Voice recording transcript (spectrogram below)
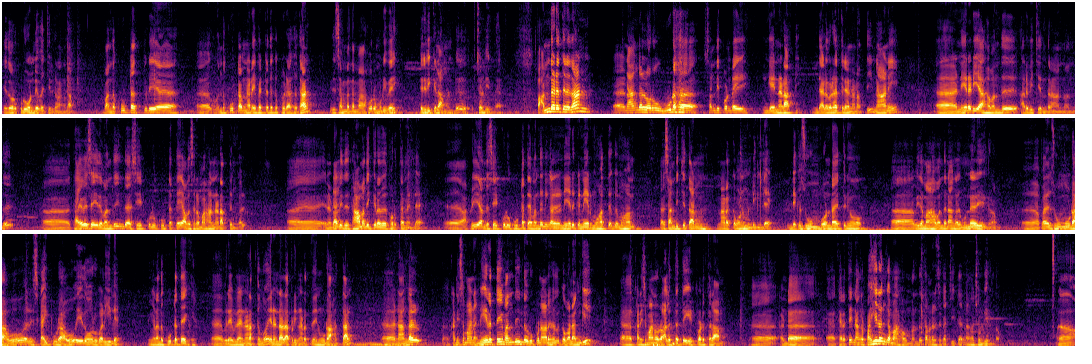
ஏதோ ஒரு குழு ஒன்று வச்சிருக்கிறாங்களாம். இப்போ அந்த கூட்டத்துடைய அந்த கூட்டம் நடைபெற்றதுக்கு பிறகுதான் இது சம்பந்தமாக ஒரு முடிவை தெரிவிக்கலாம் என்று சொல்லியிருந்தார். இப்போ அந்த இடத்துல தான் நாங்கள் ஒரு ஊடக சந்திப்பொன்றை இங்கே நடாத்தி. இந்த அலுவலகத்தில் நடத்தி நானே நேரடியாக வந்து அறிவிச்சிருந்த நான் வந்து தயவு செய்து வந்து இந்த செயற்குழு கூட்டத்தை அவசரமாக நடத்துங்கள். ஏனென்றால் இது தாமதிக்கிறது பொருத்தமில்லை. அப்படியே அந்த செயற்குழு கூட்டத்தை வந்து நீங்கள் நேருக்கு நேர் முகத்துக்கு முகம் சந்தித்து தான் நடக்க வேணும் என்று இல்லை. இன்றைக்கு ஜூம் போன்ற எத்தனையோ விதமாக வந்து நாங்கள் முன்னேறி இருக்கிறோம் அப்போ ஜூம் ஊடாகவோ ஸ்கைப் ஊடாகவோ ஏதோ ஒரு வழியில் நீங்கள் அந்த கூட்டத்தை விரைவில் நடத்துங்க. ஏனென்றால் அப்படி நடத்துவதன் ஊடாகத்தான் நாங்கள் கணிசமான நேரத்தை வந்து இந்த உறுப்பு நாடுகளுக்கு வழங்கி கணிசமான ஒரு அழுத்தத்தை ஏற்படுத்தலாம் என்ற கருத்தை நாங்கள் பகிரங்கமாகவும் வந்து தமிழரசு கட்சியிட்ட நாங்கள் சொல்லியிருந்தோம்.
